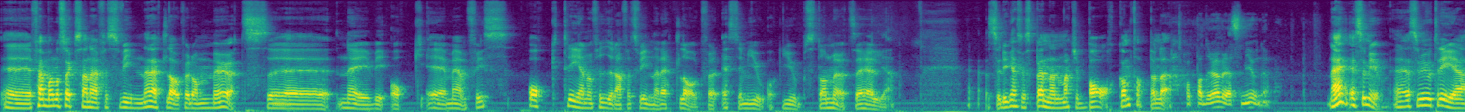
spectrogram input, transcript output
Eh, femman och sexan här försvinner ett lag för de möts eh, Navy och eh, Memphis. Och trean och fyran försvinner ett lag för SMU och Houston möts i helgen. Så det är ganska spännande matcher bakom toppen där. Hoppade du över SMU nu? Nej, SMU. Eh, SMU 3,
